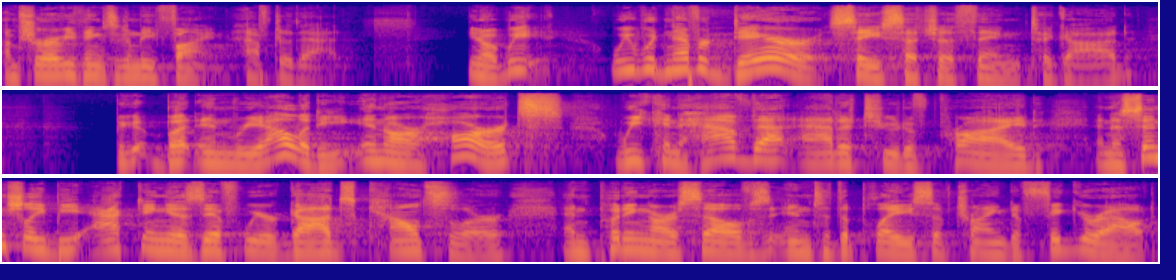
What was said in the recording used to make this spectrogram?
I'm sure everything's going to be fine after that. You know, we, we would never dare say such a thing to God. But in reality, in our hearts, we can have that attitude of pride and essentially be acting as if we're God's counselor and putting ourselves into the place of trying to figure out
